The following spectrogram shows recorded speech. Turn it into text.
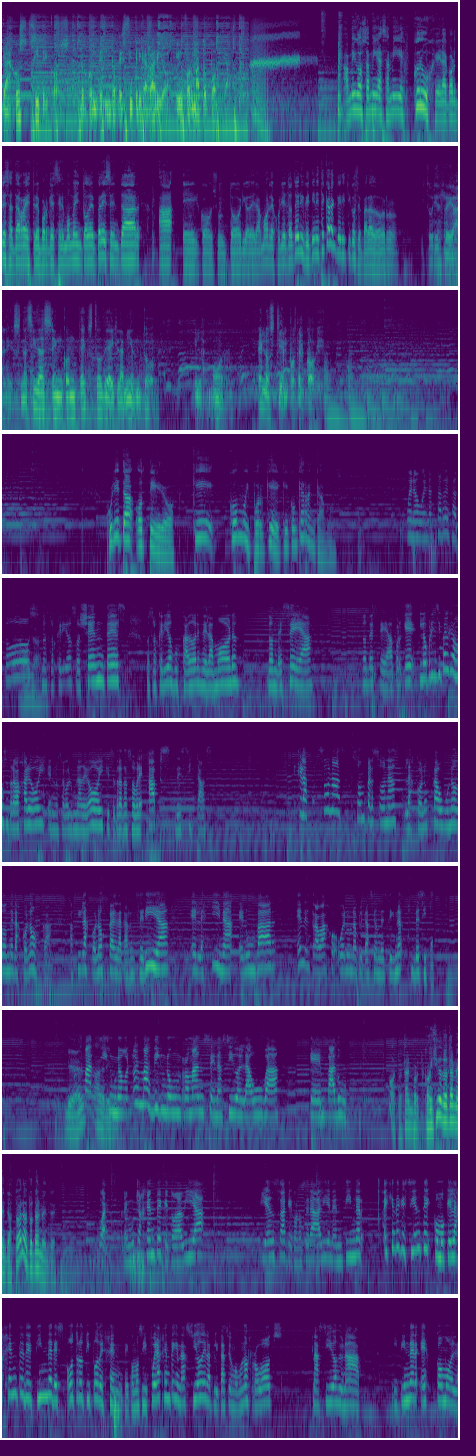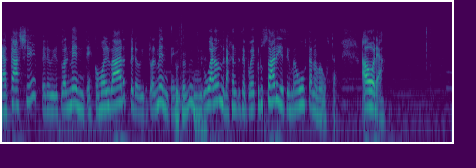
Gajos Cítricos, los contenidos de Cítrica Radio en formato podcast. Amigos, amigas, amigues, cruje la corteza terrestre porque es el momento de presentar a el consultorio del amor de Julieta Otero y que tiene este característico separador. Historias reales, nacidas en contexto de aislamiento. El amor en los tiempos del COVID. Julieta Otero, ¿qué, cómo y por qué? ¿Qué ¿Con qué arrancamos? Bueno, buenas tardes a todos, Hola. nuestros queridos oyentes, nuestros queridos buscadores del amor, donde sea, donde sea, porque lo principal que vamos a trabajar hoy en nuestra columna de hoy, que se trata sobre apps de citas, es que las personas son personas, las conozca uno donde las conozca, así las conozca en la carnicería, en la esquina, en un bar, en el trabajo o en una aplicación de, signa- de citas. No es Bien, más digno, no es más digno un romance nacido en la uva que en Badú. No, total, coincido totalmente, hasta ahora totalmente. Bueno, pero hay mucha gente que todavía piensa que conocer a alguien en Tinder. Hay gente que siente como que la gente de Tinder es otro tipo de gente, como si fuera gente que nació de la aplicación, como unos robots nacidos de una app. Y Tinder es como la calle, pero virtualmente, es como el bar, pero virtualmente. Totalmente. Un lugar donde la gente se puede cruzar y decir me gusta, no me gusta. Ahora,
